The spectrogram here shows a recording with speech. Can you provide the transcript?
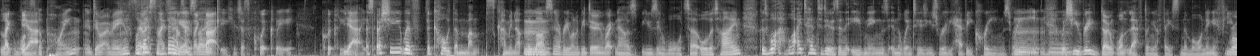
like what's Yeah. the point? Do you know what I mean? So Well, that's it's the nice thing, to have is, like, like- that you can just quickly quickly. Yeah, ripe. especially with the cold, the months coming up. The Mm. last thing I really want to be doing right now is using water all the time. Because what what I tend to do is in the evenings in the winter is use really heavy creams, right? Which you really don't want left on your face in the morning if you, you know,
